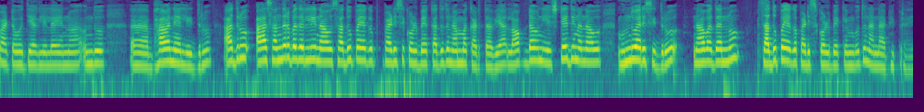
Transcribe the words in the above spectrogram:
ಪಾಠ ಓದಿ ಆಗ್ಲಿಲ್ಲ ಎನ್ನುವ ಒಂದು ಭಾವನೆಯಲ್ಲಿದ್ರು. ಆದರೂ ಆ ಸಂದರ್ಭದಲ್ಲಿ ನಾವು ಸದುಪಯೋಗ ಪಡಿಸಿಕೊಳ್ಬೇಕಾದದ್ದು ನಮ್ಮ ಕರ್ತವ್ಯ. ಲಾಕ್ಡೌನ್ ಎಷ್ಟೇ ದಿನ ನಾವು ಮುಂದುವರಿಸಿದ್ರು ನಾವು ಅದನ್ನು ಸದುಪಯೋಗ ಪಡಿಸಿಕೊಳ್ಬೇಕೆಂಬುದು ನನ್ನ ಅಭಿಪ್ರಾಯ.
